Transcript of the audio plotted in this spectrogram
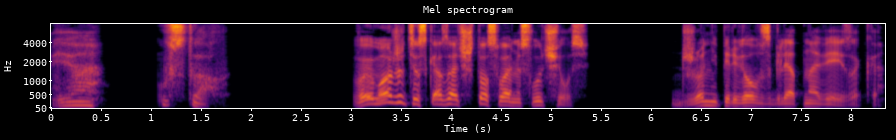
«Я устал». «Вы можете сказать, что с вами случилось?» Джонни перевел взгляд на Вейзака.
